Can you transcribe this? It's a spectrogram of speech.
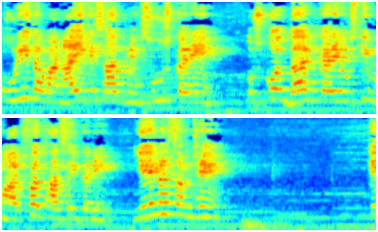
पूरी तवानाई के साथ महसूस करें, उसको दर्द करें, उसकी मार्फत हासिल करें। ये ना समझें कि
